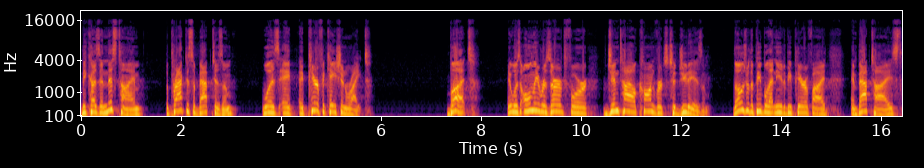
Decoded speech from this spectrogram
because in this time, the practice of baptism was a, a purification rite. But it was only reserved for Gentile converts to Judaism. Those were the people that needed to be purified and baptized,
